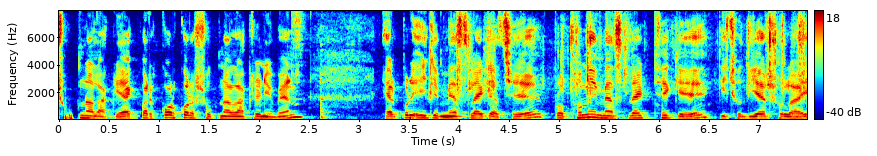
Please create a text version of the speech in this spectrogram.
শুকনা লাকড়ি, একবার করকরা শুকনা লাকড়ি নেবেন। এরপরে এই যে ম্যাচ লাইট আছে, প্রথমে ম্যাচ লাইট থেকে কিছু দিয়া শোলাই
